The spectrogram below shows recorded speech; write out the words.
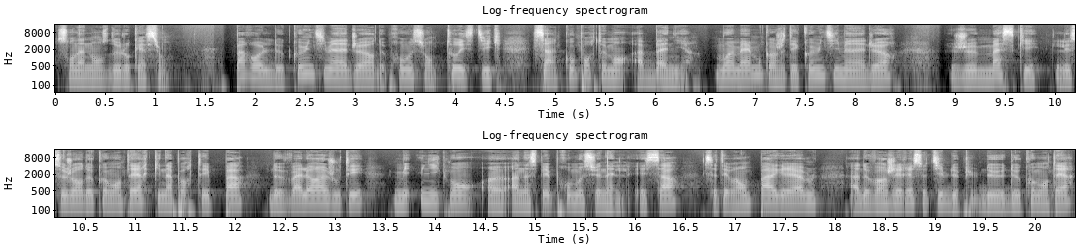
son annonce de location. Parole de community manager de promotion touristique, c'est un comportement à bannir. Moi-même, quand j'étais community manager, je masquais les, ce genre de commentaires qui n'apportaient pas de valeur ajoutée, mais uniquement euh, un aspect promotionnel. Et ça, c'était vraiment pas agréable à devoir gérer ce type de, de, de commentaires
